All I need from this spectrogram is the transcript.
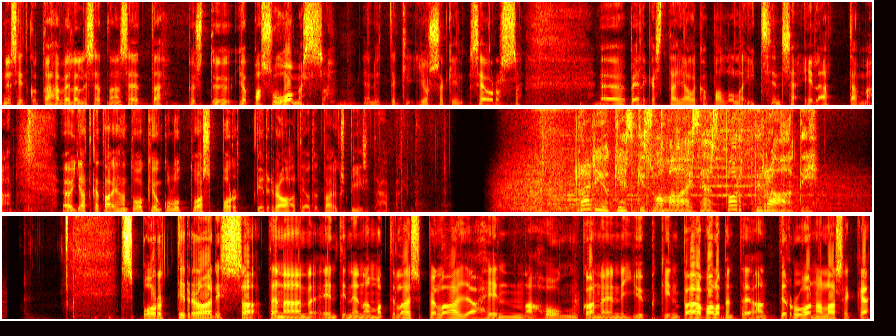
Ja sitten kun tähän vielä lisätään se, että pystyy jopa Suomessa ja nytkin jossakin seurassa pelkästään jalkapallolla itsensä elättämään. Jatketaan ihan tuokion kuluttua sporttiraati. Otetaan yksi biisi tähän väliin. Radio Keski-Suomalaisen sporttiraati. Sporttiraadissa tänään entinen ammattilaispelaaja Henna Honkanen, Jypkin päävalmentaja Antti Ruonala sekä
